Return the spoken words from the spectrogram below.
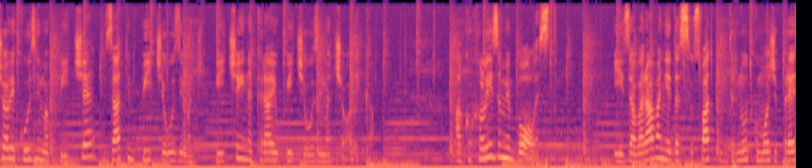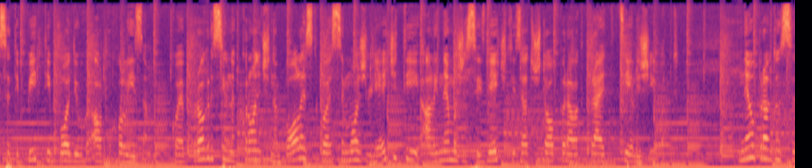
Čovjek uzima piće, zatim piće uzima piće i na kraju piće uzima čovjeka. Alkoholizam je bolest i zavaravanje da se u svakom trenutku može prestati piti vodi u alkoholizam, koja je progresivna kronična bolest koja se može liječiti, ali ne može se izliječiti zato što oporavak traje cijeli život. Neopravdano se,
